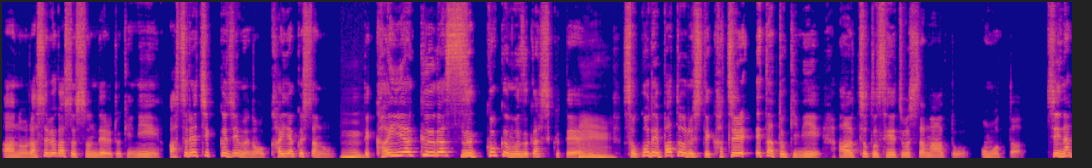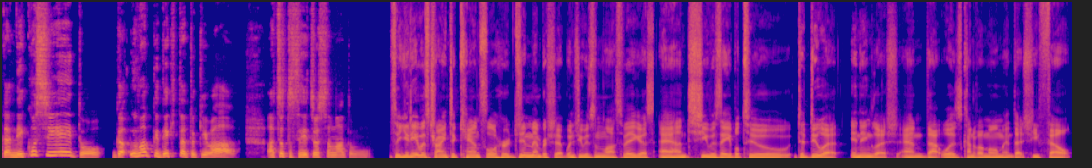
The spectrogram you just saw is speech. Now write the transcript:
あの、ラスベガス住んでる時に、アスレチックジムの解約したの。うんで、解約がすっごく難しくて、Hmm. そこでバトルして勝ち得た時に、あちょっと成長したなと思った。し、なんかネコシエイトがうまくできた時は、あちょっと成長したなと思う。 So Yudia was trying to cancel her gym membership when she was in Las Vegas, and she was able to to do it in English, and that was kind of a moment that she felt,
